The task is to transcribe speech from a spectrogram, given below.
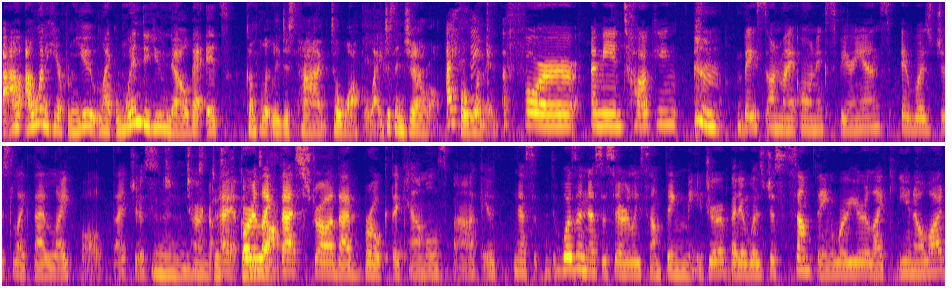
I, I want to hear from you. Like, when do you know that it's completely just time to walk away, just in general I for think women? for I mean talking based on my own experience, it was just like that light bulb that just turned Mm, just on, I- or like off. that straw that broke the camel's back. It, nece- it wasn't necessarily something major, but it was just something where you're like, you know what,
